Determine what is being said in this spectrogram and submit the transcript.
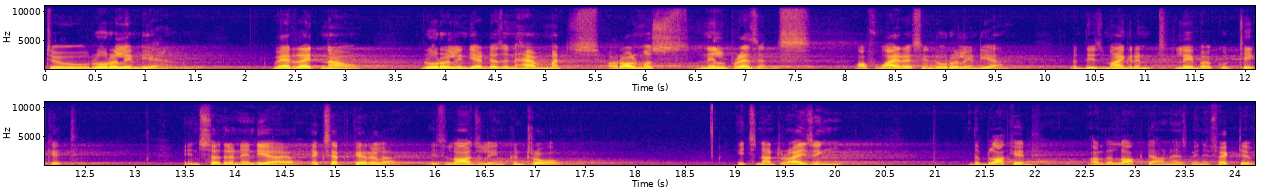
to rural India, where right now rural India doesn't have much or almost nil presence of virus in rural India, but this migrant labor could take it. In southern India, except Kerala, is largely in control. It's not rising, the blockade or the lockdown has been effective.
